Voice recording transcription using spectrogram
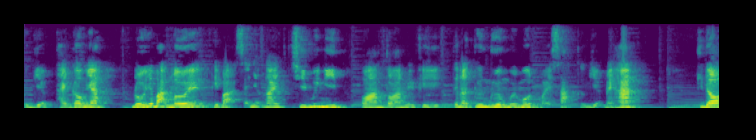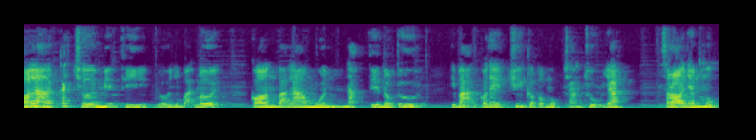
thử nghiệm thành công nha. Đối với bạn mới ấy, thì bạn sẽ nhận ngay 90.000 hoàn toàn miễn phí tức là tương đương với một máy sạc thử nghiệm này ha. Thì đó là cách chơi miễn phí đối với những bạn mới. Còn bạn nào muốn nạp tiền đầu tư thì bạn có thể truy cập vào mục trang chủ nha sau đó nhấn mục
